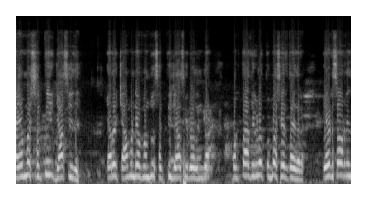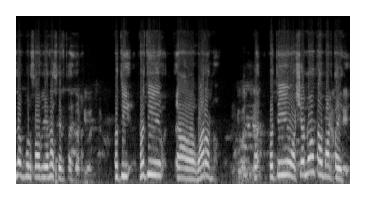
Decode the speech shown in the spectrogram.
ಅಯ್ಯಮ್ಮ ಶಕ್ತಿ ಜಾಸ್ತಿ ಇದೆ. ಯಾರೋ ಚಾಮುಂಡಿ ಬಂದು ಶಕ್ತಿ ಜಾಸ್ತಿ ಇರೋದ್ರಿಂದ ಭಕ್ತಾದಿಗಳು ತುಂಬ ಸೇರ್ತಾ ಇದ್ದಾರೆ. ಎರಡು ಸಾವಿರದಿಂದ ಮೂರು ಸಾವಿರ ಜನ ಸೇರ್ತಾ ಇದ್ದಾರೆ. ಪ್ರತಿ ಪ್ರತಿ ವಾರನು. ಪ್ರತಿ ವರ್ಷನೂ ನಾವು ಮಾಡ್ತಾ ಇದ್ದೀವಿ.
